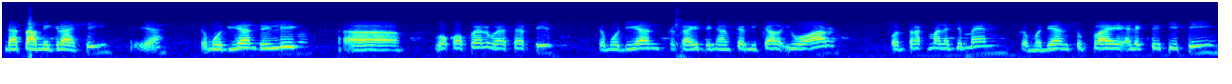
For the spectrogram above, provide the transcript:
data migrasi, ya, kemudian drilling, uh, workover, well service, kemudian terkait dengan chemical EOR, kontrak manajemen, kemudian supply electricity,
